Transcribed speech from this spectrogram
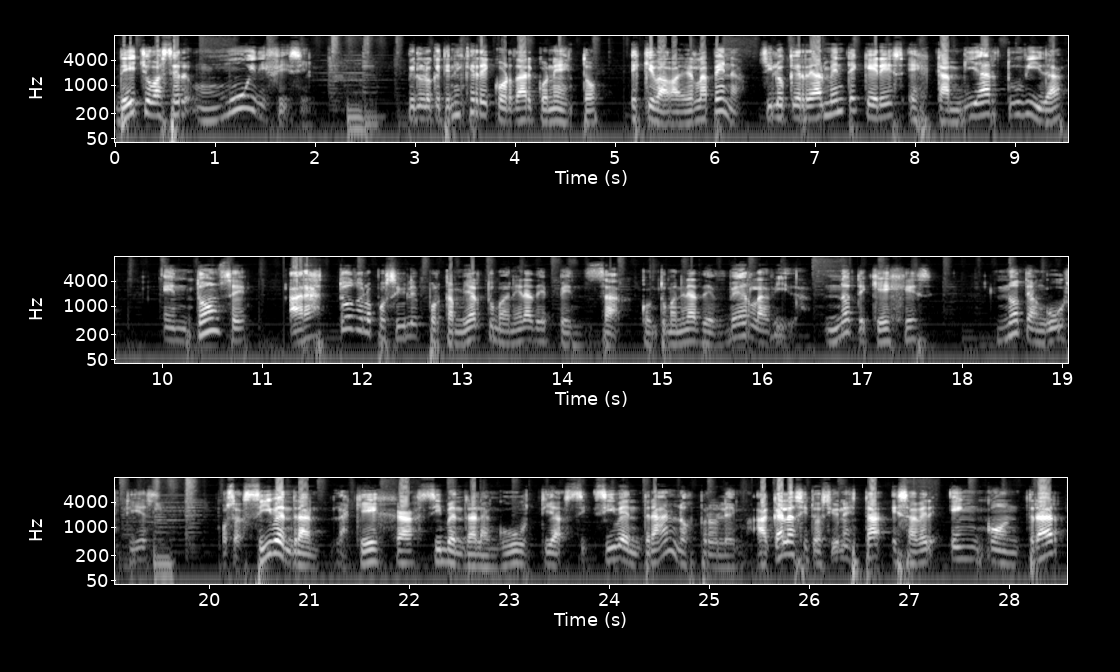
De hecho va a ser muy difícil. Pero lo que tienes que recordar con esto es que va a valer la pena. Si lo que realmente querés es cambiar tu vida, entonces harás todo lo posible por cambiar tu manera de pensar, con tu manera de ver la vida. No te quejes, no te angusties. O sea, sí vendrán las quejas, sí vendrá la angustia, sí, sí vendrán los problemas. Acá la situación está es saber encontrar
